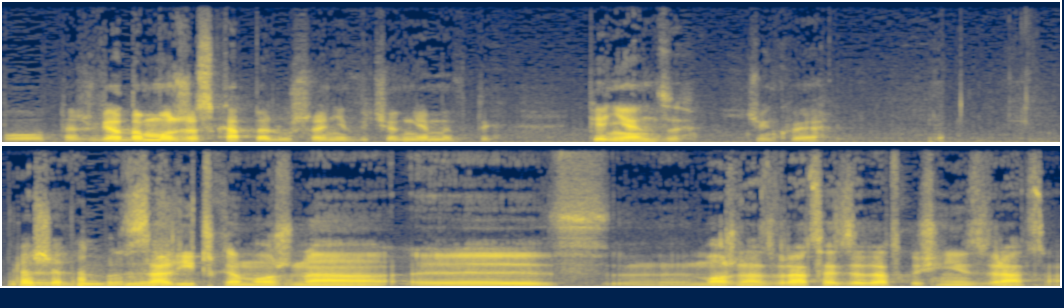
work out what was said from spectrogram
bo też wiadomo, że z kapelusza nie wyciągniemy tych pieniędzy. Dziękuję. Proszę, pan burmistrz. Zaliczkę można, y, w- można zwracać, zadatku się nie zwraca.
